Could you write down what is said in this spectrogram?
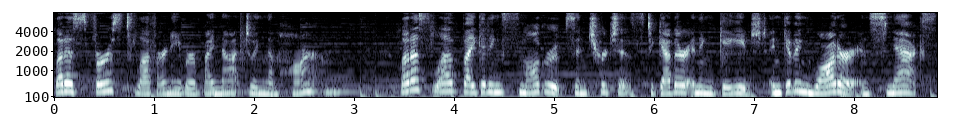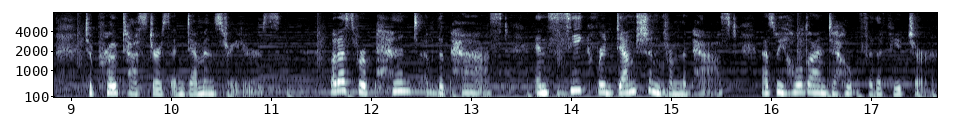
Let us first love our neighbor by not doing them harm. Let us love by getting small groups and churches together and engaged and giving water and snacks to protesters and demonstrators. Let us repent of the past and seek redemption from the past as we hold on to hope for the future.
